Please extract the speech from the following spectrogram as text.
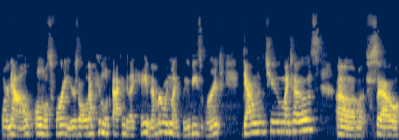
or now almost 40 years old, I can look back and be like, hey, remember when my boobies weren't down to my toes? Um, so,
